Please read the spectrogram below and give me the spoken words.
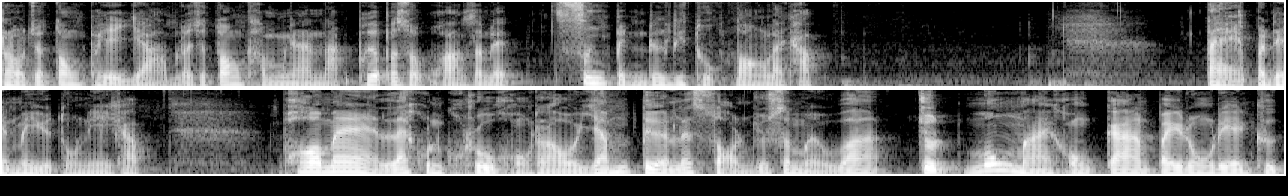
เราจะต้องพยายามเราจะต้องทำงานหนักเพื่อประสบความสำเร็จ ซึ่งเป็นเรื่องที่ถูกต้องแหละครับ แต่ประเด็นมาอยู่ตรงนี้ครับ พ่อแม่และคุณครูของเราย้ำเตือนและสอนอยู่เสมอว่า จุดมุ่งหมายของการไปโรงเรียนคือ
